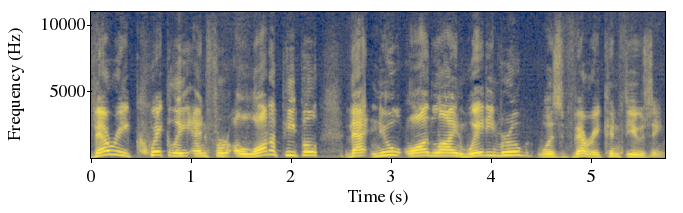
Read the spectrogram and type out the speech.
very quickly. And for a lot of people, that new online waiting room was very confusing.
